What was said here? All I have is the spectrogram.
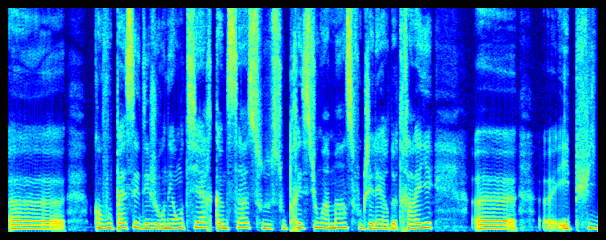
quand vous passez des journées entières comme ça, sous, sous pression à mince, faut que j'ai l'air de travailler. et puis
